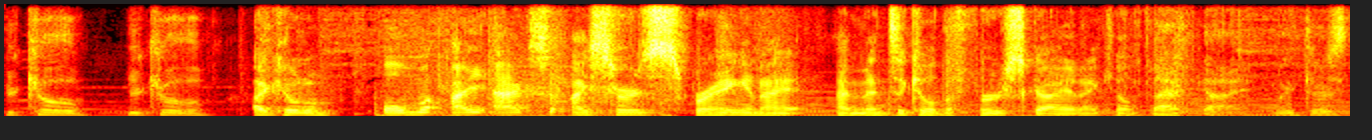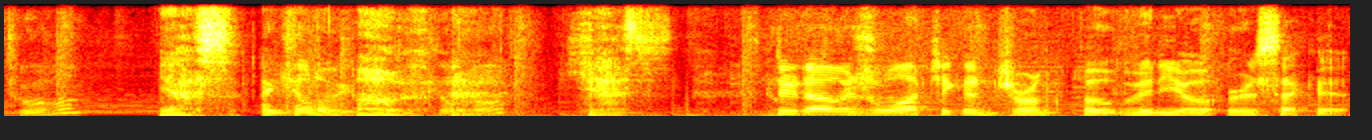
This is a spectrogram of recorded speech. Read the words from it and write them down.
You killed him. You killed him. I killed him. Oh my! I acc- I started spraying and I I meant to kill the first guy and I killed that guy. Wait, there's two of them? Yes, I killed them Wait, both. You killed both? Yes. Dude, I was watching a drunk boat video for a second.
